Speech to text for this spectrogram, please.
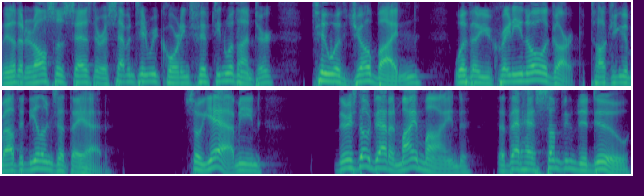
We know that it also says there are 17 recordings, 15 with Hunter, two with Joe Biden, with a Ukrainian oligarch talking about the dealings that they had. So, yeah, I mean, there's no doubt in my mind that that has something to do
